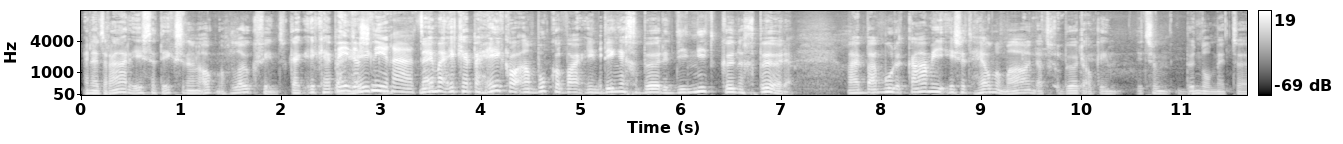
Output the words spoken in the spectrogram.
En het rare is dat ik ze dan ook nog leuk vind. Kijk, ik heb Nee, een dat is hekel- niet raar, Nee, maar ik heb een hekel aan boeken waarin dingen gebeuren die niet kunnen gebeuren. Maar bij Murakami is het heel normaal. En dat gebeurt ook in... Dit is een bundel met eh,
